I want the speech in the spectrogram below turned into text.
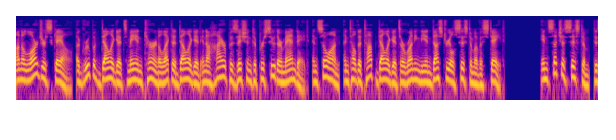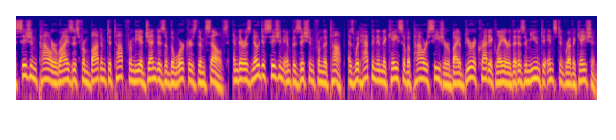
On a larger scale, a group of delegates may in turn elect a delegate in a higher position to pursue their mandate, and so on, until the top delegates are running the industrial system of a state. In such a system, decision power rises from bottom to top from the agendas of the workers themselves, and there is no decision imposition from the top, as would happen in the case of a power seizure by a bureaucratic layer that is immune to instant revocation.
